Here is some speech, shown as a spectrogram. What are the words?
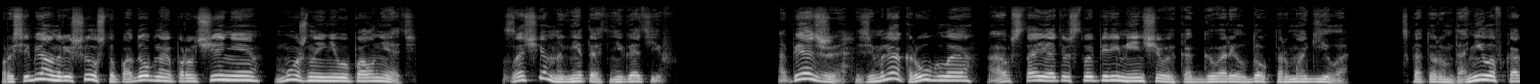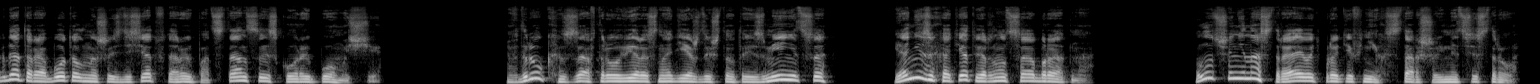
Про себя он решил, что подобное поручение можно и не выполнять. Зачем нагнетать негатив? Опять же, земля круглая, а обстоятельства переменчивы, как говорил доктор Могила, с которым Данилов когда-то работал на 62-й подстанции скорой помощи. Вдруг завтра у Веры с Надеждой что-то изменится, и они захотят вернуться обратно. Лучше не настраивать против них старшую медсестру.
